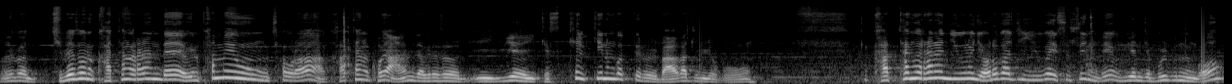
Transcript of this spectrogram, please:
저희가 집에서는 가탕을 하는데 여기는 판매용 차오라 가탕을 거의 안 합니다. 그래서 이 위에 이렇게 스케일 끼는 것들을 막아주려고 가탕을 하는 이유는 여러 가지 이유가 있을 수 있는데요. 위에 이제 물 붓는 거,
